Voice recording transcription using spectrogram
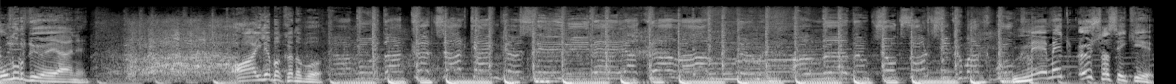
Olur diyor yani. Aile Bakanı bu. Mehmet Özhaseki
